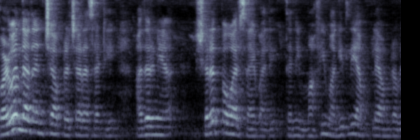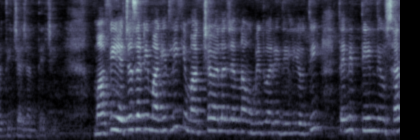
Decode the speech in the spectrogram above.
बळवंतदादांच्या प्रचारासाठी आदरणीय शरद पवार साहेब आले. त्यांनी माफी मागितली आपल्या अमरावतीच्या जनतेची. माफी ह्याच्यासाठी मागितली की मागच्या वेळेला ज्यांना उमेदवारी दिली होती त्यांनी तीन दिवसात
